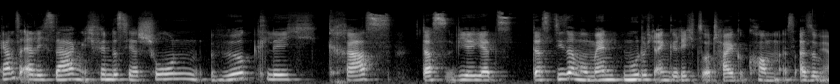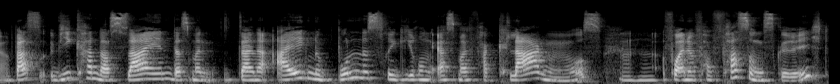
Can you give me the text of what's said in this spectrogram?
ganz ehrlich sagen, ich finde es ja schon wirklich krass, dass wir jetzt dass dieser Moment nur durch ein Gerichtsurteil gekommen ist. Also ja. was, wie kann das sein, dass man seine eigene Bundesregierung erstmal verklagen muss mhm. vor einem Verfassungsgericht,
